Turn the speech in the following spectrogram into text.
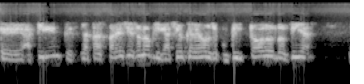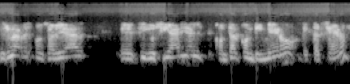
eh, a clientes. La transparencia es una obligación que debemos de cumplir todos los días. Es una responsabilidad eh, fiduciaria el contar con dinero de terceros,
